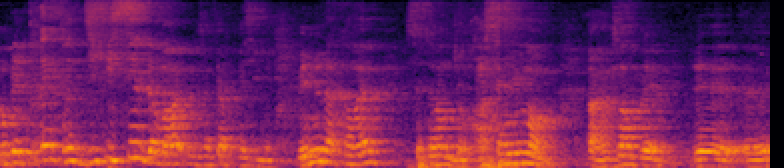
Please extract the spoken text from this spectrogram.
Donc il est très très difficile d'avoir des affaires précises. Mais nous, on a quand même un certain nombre de renseignements. Par exemple, euh,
